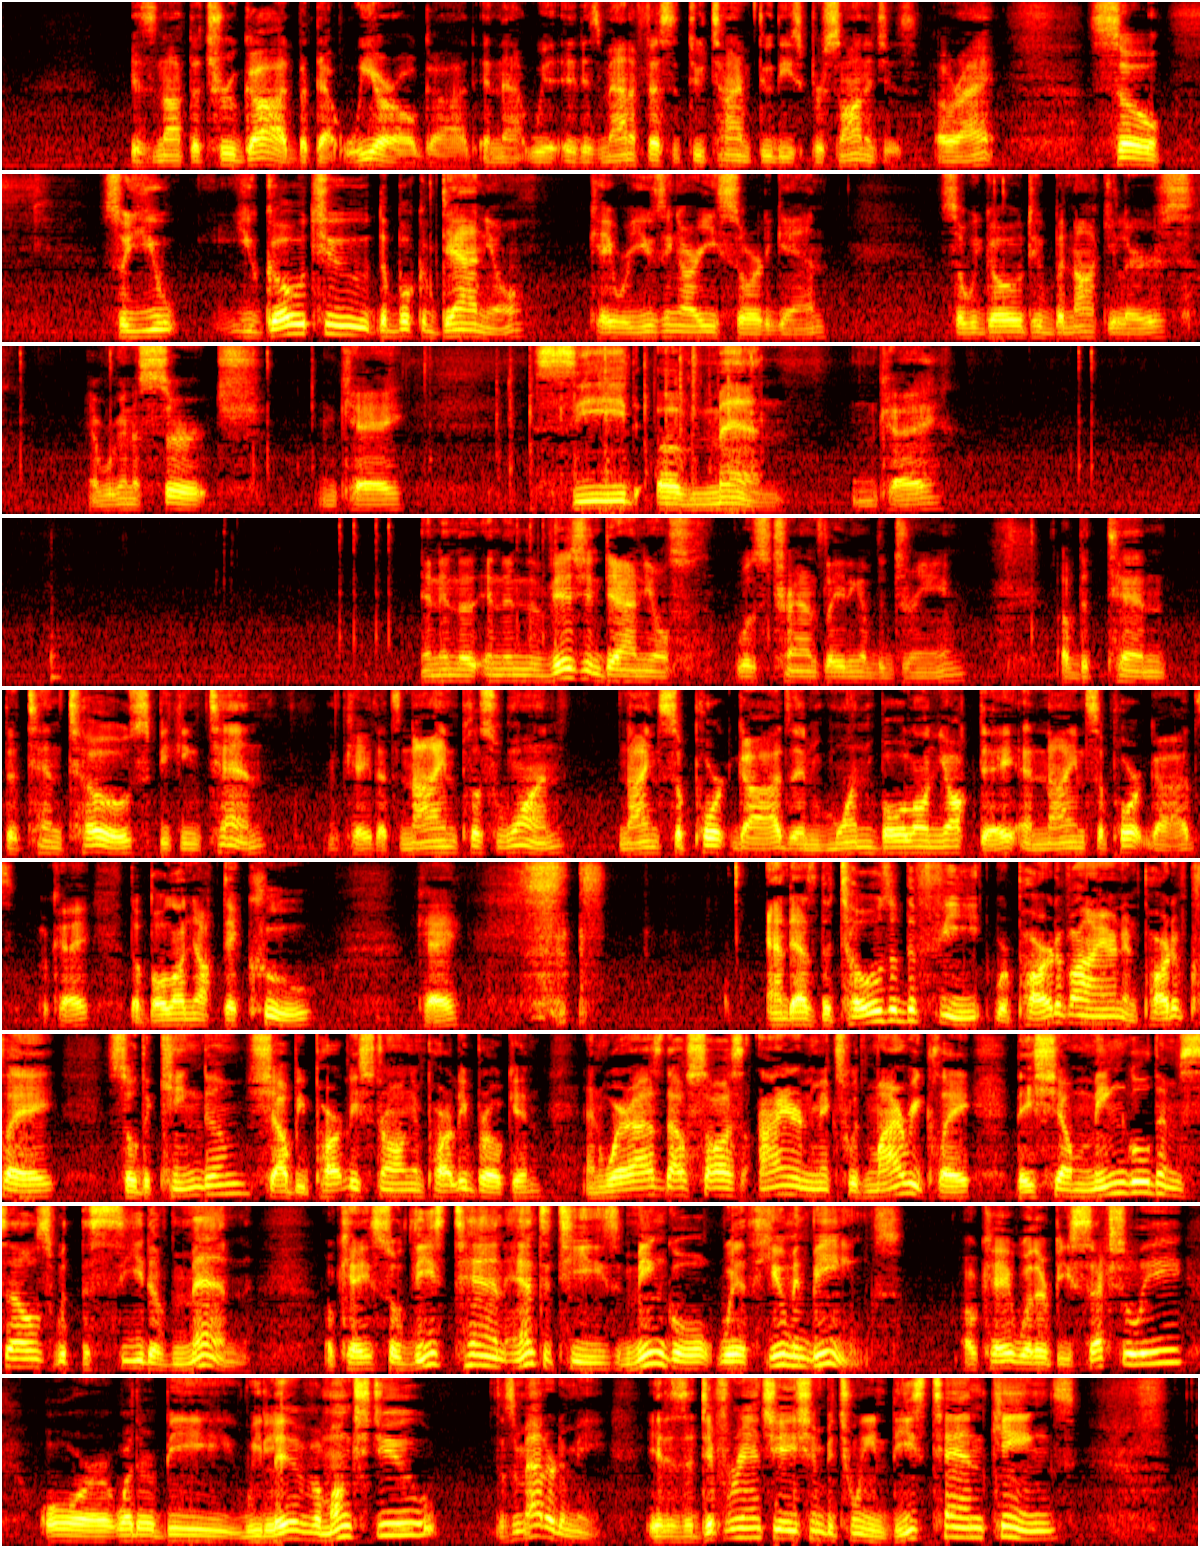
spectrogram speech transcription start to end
is not the true God, but that we are all God, and that we, it is manifested through time through these personages. All right, so so you you go to the book of Daniel. Okay, we're using our e sword again. So we go to binoculars, and we're gonna search. Okay, seed of men. Okay? And in the and in the vision Daniel was translating of the dream of the ten the ten toes speaking ten, Okay, that's nine plus one. Nine support gods and one Bolon Yokte and nine support gods. Okay, the Bolon Yokte Ku. Okay. And as the toes of the feet were part of iron and part of clay, so the kingdom shall be partly strong and partly broken. And whereas thou sawest iron mixed with miry clay, they shall mingle themselves with the seed of men. Okay, so these ten entities mingle with human beings. Okay, whether it be sexually or whether it be we live amongst you, doesn't matter to me. It is a differentiation between these ten kings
